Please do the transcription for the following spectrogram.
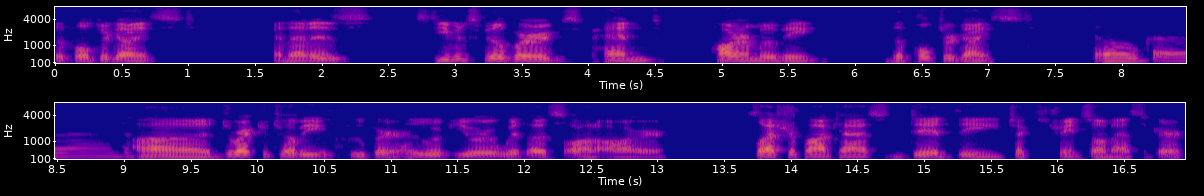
The Poltergeist, and that is Steven Spielberg's penned horror movie, The Poltergeist. So good. Uh, director Tobe Hooper, who, if you were with us on our Slasher Podcast did the Texas Chainsaw Massacre.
